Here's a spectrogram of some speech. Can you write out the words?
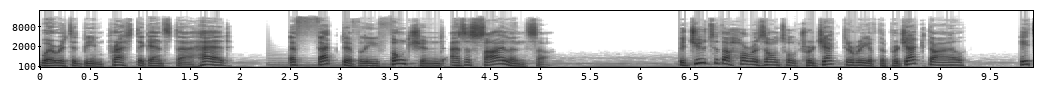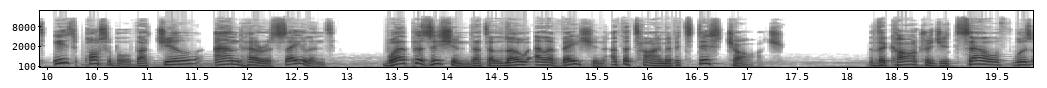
where it had been pressed against her head, effectively functioned as a silencer. Due to the horizontal trajectory of the projectile, it is possible that Jill and her assailant were positioned at a low elevation at the time of its discharge. The cartridge itself was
